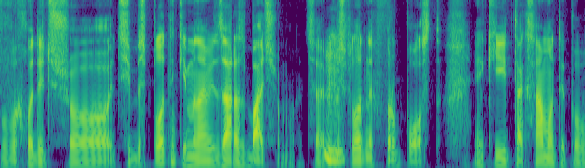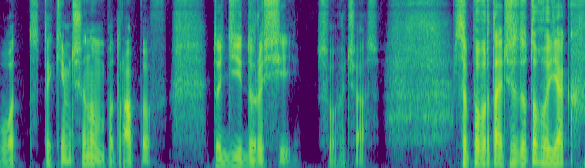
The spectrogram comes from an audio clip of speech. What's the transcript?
виходить, що ці безпілотники ми навіть зараз бачимо. Це mm-hmm. безпілотник Форпост, який так само, типу, от таким чином потрапив тоді до Росії свого часу. Це повертаючись до того, як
